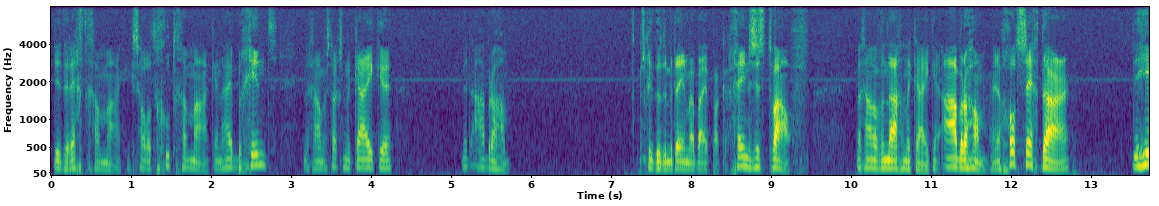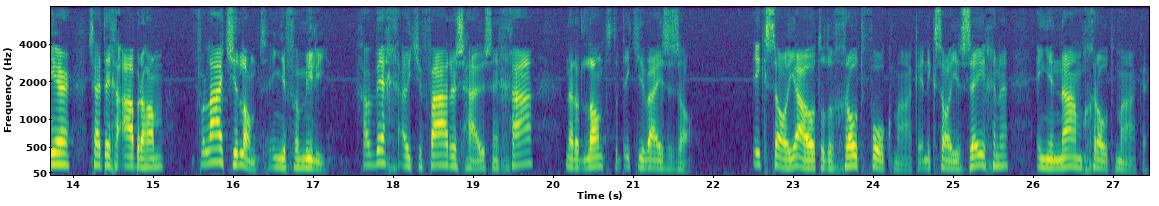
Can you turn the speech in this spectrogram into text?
dit recht gaan maken, ik zal het goed gaan maken. En hij begint, en daar gaan we straks naar kijken, met Abraham. Misschien kunt u het meteen maar bijpakken. Genesis 12. Daar gaan we vandaag naar kijken. Abraham. En God zegt daar, de Heer zei tegen Abraham, verlaat je land en je familie. Ga weg uit je vaders huis en ga naar het land dat ik je wijzen zal. Ik zal jou tot een groot volk maken en ik zal je zegenen en je naam groot maken.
